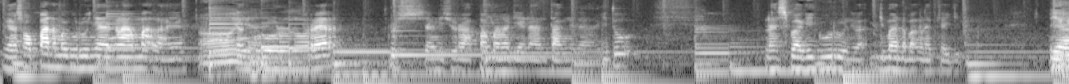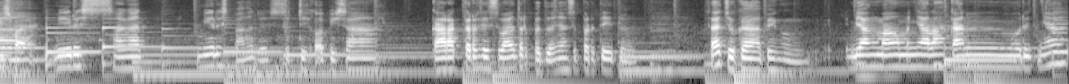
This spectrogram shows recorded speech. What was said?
nggak sopan sama gurunya ngelama lah ya. Oh yang iya. guru honorer terus yang disuruh apa malah dia nantang nah, itu nah sebagai guru nih Pak, gimana Pak ngeliat kayak gitu? Ya, Miris, Pak. ya? miris sangat miris banget ya. Sedih kok bisa karakter siswa terbentuknya seperti itu. Saya juga bingung. Yang mau menyalahkan muridnya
